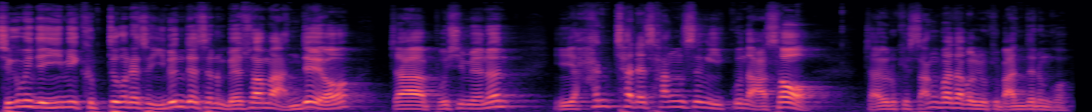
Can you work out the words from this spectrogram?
지금 이제 이미 급등을 해서 이런 데서는 매수하면 안 돼요. 자, 보시면은 이 한 차례 상승이 있고 나서 자, 이렇게 쌍바닥을 이렇게 만드는 거.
